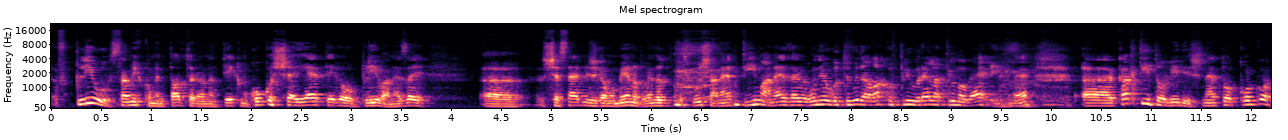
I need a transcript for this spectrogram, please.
vpliv samih komentatorjev na tekmo, koliko še je tega vpliva? Ne? Zdaj, uh, še sedmič ga omenil, povem, da tudi posluša, ne? Tima, ne? Zdaj, on je ugotovil, da je lahko vpliv relativno velik. Uh, Kako ti to vidiš? ne? To, koliko,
